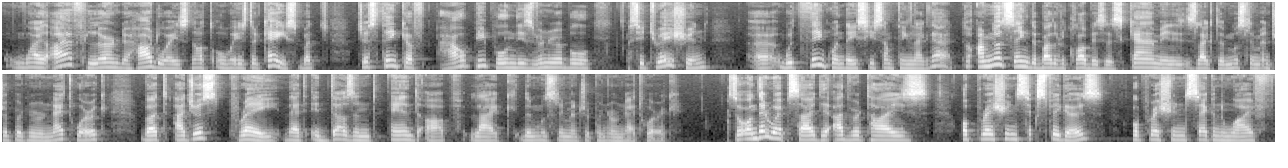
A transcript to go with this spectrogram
While I've learned the hard way, it's not always the case. But just think of how people in this vulnerable situation uh, would think when they see something like that. So I'm not saying the Badr Club is a scam, it's like the Muslim Entrepreneur Network, but I just pray that it doesn't end up like the Muslim Entrepreneur Network. So on their website, they advertise Operation Six Figures, Operation Second Wife.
